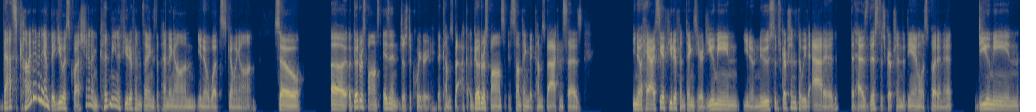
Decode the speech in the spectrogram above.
That's kind of an ambiguous question and could mean a few different things depending on you know what's going on. So uh, a good response isn't just a query that comes back. A good response is something that comes back and says, you know, hey, I see a few different things here. Do you mean, you know, new subscriptions that we've added that has this description that the analyst put in it? Do you mean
